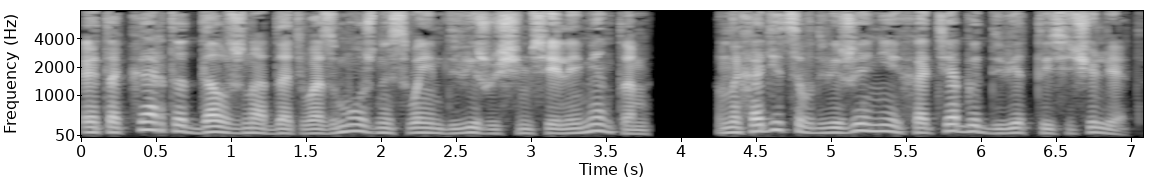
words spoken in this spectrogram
эта карта должна дать возможность своим движущимся элементам находиться в движении хотя бы 2000 лет,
